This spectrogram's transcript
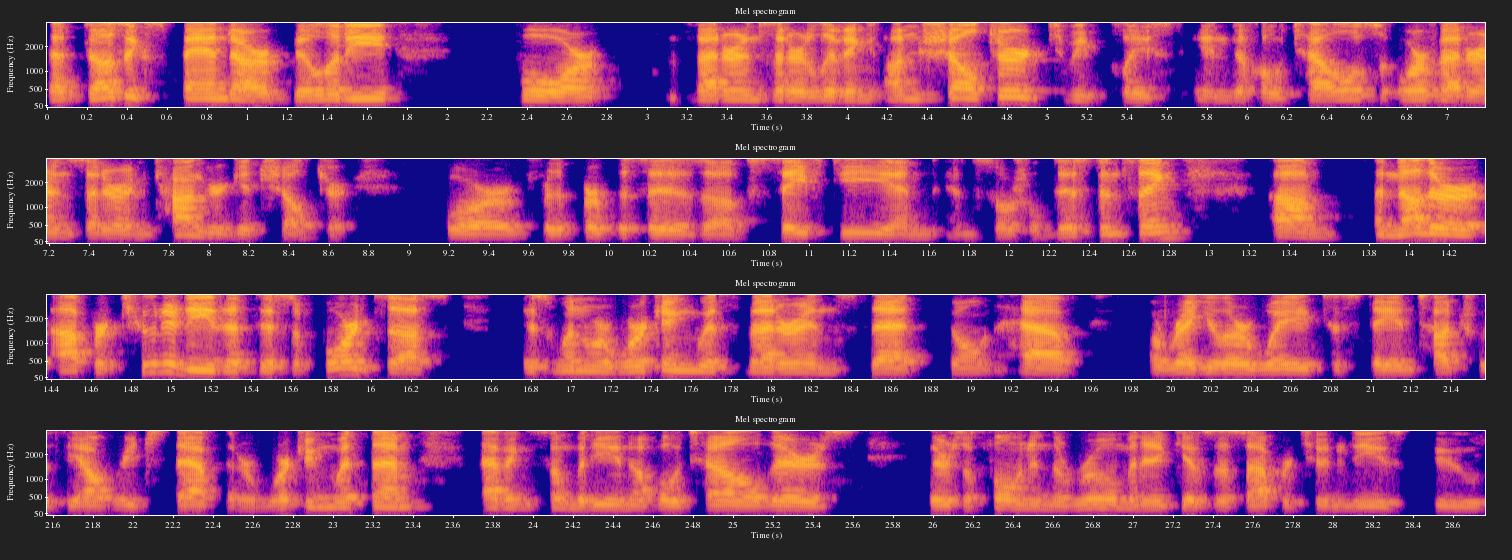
that does expand our ability for veterans that are living unsheltered to be placed into hotels or veterans that are in congregate shelter for, for the purposes of safety and, and social distancing. Um, another opportunity that this affords us is when we're working with veterans that don't have a regular way to stay in touch with the outreach staff that are working with them. Having somebody in a hotel, there's there's a phone in the room, and it gives us opportunities to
